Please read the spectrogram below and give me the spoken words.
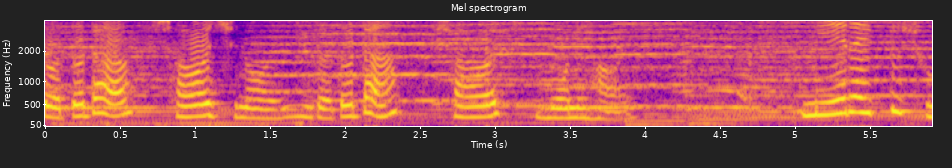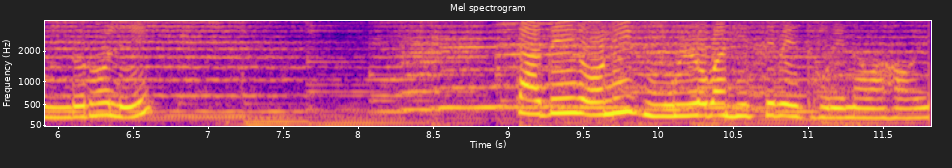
ততটা সহজ নয়, যতটা সহজ মনে হয়। মেয়েরা একটু সুন্দর হলে তাদের অনেক মূল্যবান হিসেবে ধরে নেওয়া হয়।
